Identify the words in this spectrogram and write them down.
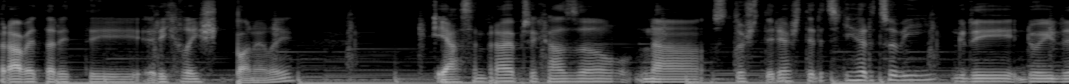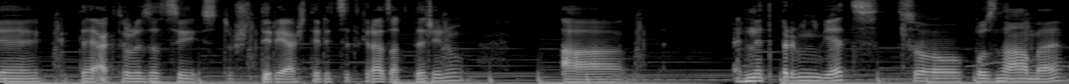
právě tady ty rychlejší panely. Já jsem právě přecházel na 144 Hz, kdy dojde k té aktualizaci 144 krát za vteřinu a hned první věc, co poznáme,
